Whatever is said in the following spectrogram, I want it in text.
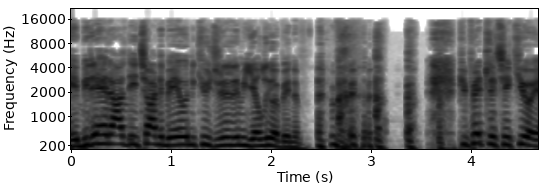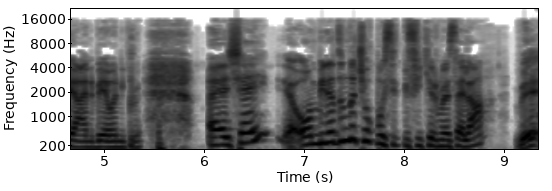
E, biri herhalde içeride B12 hücrelerimi yalıyor benim. Pipetle çekiyor yani B12'mi. E, şey 10 bin adım da çok basit bir fikir mesela. Ve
